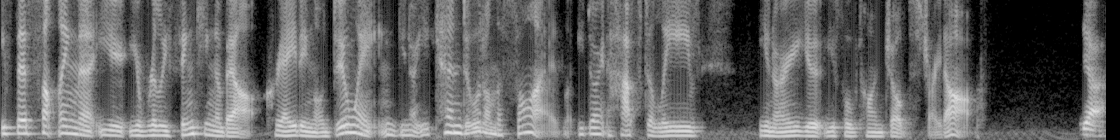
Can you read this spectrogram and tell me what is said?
if there's something that you you're really thinking about creating or doing you know you can do it on the side like you don't have to leave you know your, your full-time job straight up yeah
